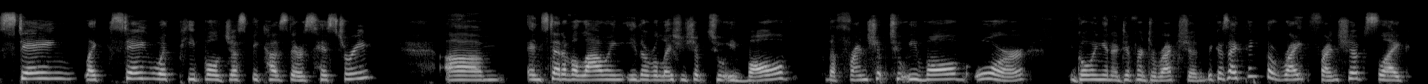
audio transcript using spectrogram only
staying, like staying with people just because there's history. Um, instead of allowing either relationship to evolve the friendship to evolve or going in a different direction because i think the right friendships like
